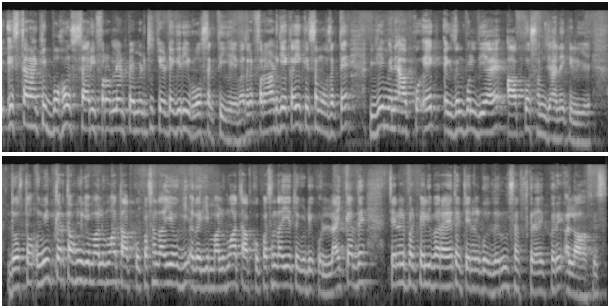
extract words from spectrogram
ये इस तरह की बहुत सारी फ्रॉडलेंट पेमेंट की कैटेगरी हो सकती है। मतलब फ्रॉड के कई किस्म हो सकते हैं। ये मैंने आपको एक एग्ज़ाम्पल दिया है आपको समझाने के लिए। दोस्तों, उम्मीद करता हूँ ये मालूम आपको पसंद आई होगी। अगर ये मालूम आपको पसंद आई है तो वीडियो को लाइक कर दें। चैनल पर पहली बार आए तो चैनल को ज़रूर सब्सक्राइब करें। अल्लाह हाफिज़।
